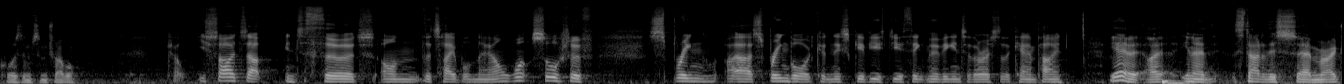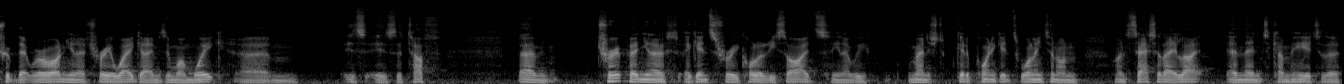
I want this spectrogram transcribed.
cause them some trouble. Cool. Your side's up into third on the table now. What sort of spring uh, springboard can this give you? Do you think moving into the rest of the campaign? Yeah, I, you know, start of this um, road trip that we're on, you know, three away games in one week um, is is a tough um, trip, and you know, against three quality sides. You know, we managed to get a point against Wellington on, on Saturday late, and then to come here to the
